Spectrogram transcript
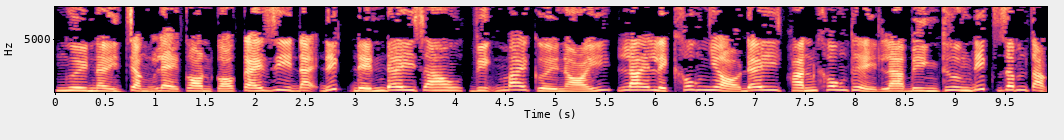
Người này chẳng lẽ còn có cái gì đại đích đến đây sao? Vịnh Mai cười nói, lai lịch không nhỏ đây, hắn không thể là bình thường đích dâm tặc,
